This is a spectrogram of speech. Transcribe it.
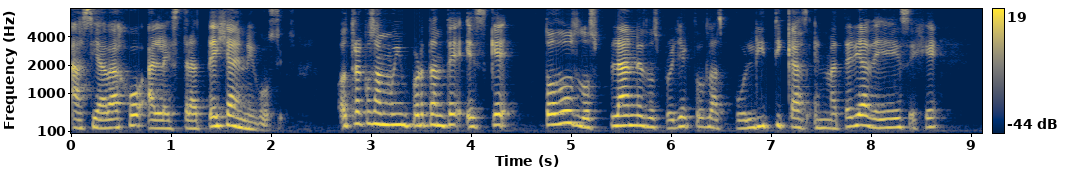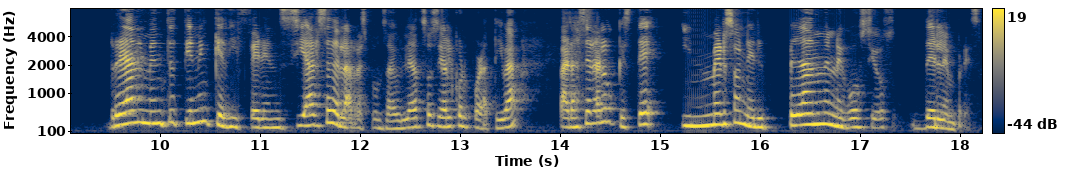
hacia abajo a la estrategia de negocios. Otra cosa muy importante es que todos los planes, los proyectos, las políticas en materia de ESG realmente tienen que diferenciarse de la responsabilidad social corporativa para hacer algo que esté inmerso en el plan de negocios de la empresa.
